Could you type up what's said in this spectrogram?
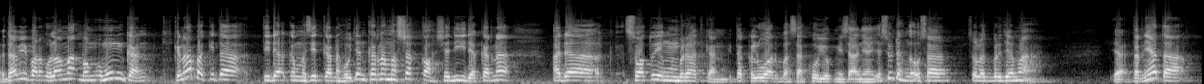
Tetapi para ulama mengumumkan, kenapa kita tidak ke masjid karena hujan? Karena masyaqqah syadidah, karena ada sesuatu yang memberatkan. Kita keluar basah kuyup misalnya, ya sudah nggak usah sholat berjamaah. Ya, ternyata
